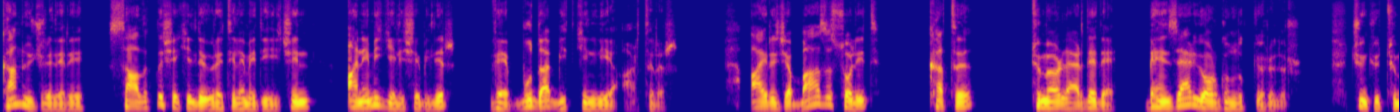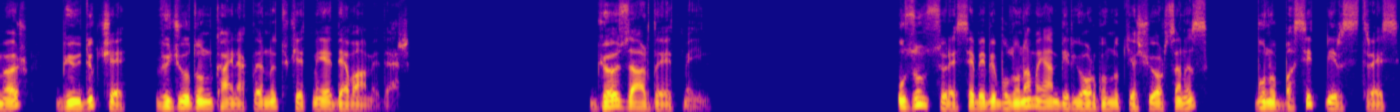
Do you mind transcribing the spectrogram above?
Kan hücreleri sağlıklı şekilde üretilemediği için anemi gelişebilir ve bu da bitkinliği artırır. Ayrıca bazı solit, katı, tümörlerde de benzer yorgunluk görülür. Çünkü tümör büyüdükçe vücudun kaynaklarını tüketmeye devam eder. Göz ardı etmeyin. Uzun süre sebebi bulunamayan bir yorgunluk yaşıyorsanız, bunu basit bir stres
